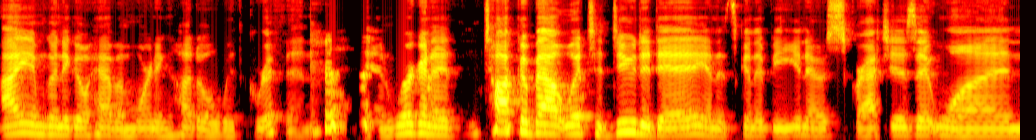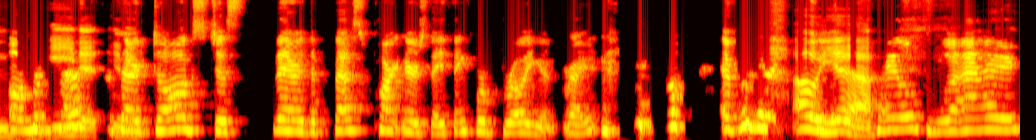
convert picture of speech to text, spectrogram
I am going to go have a morning huddle with Griffin and we're going to talk about what to do today. And it's going to be, you know, scratches at one, Oh, the eat best it. You know. dogs just they're the best partners. They think we're brilliant, right? Everybody Oh, yeah. tails wag.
